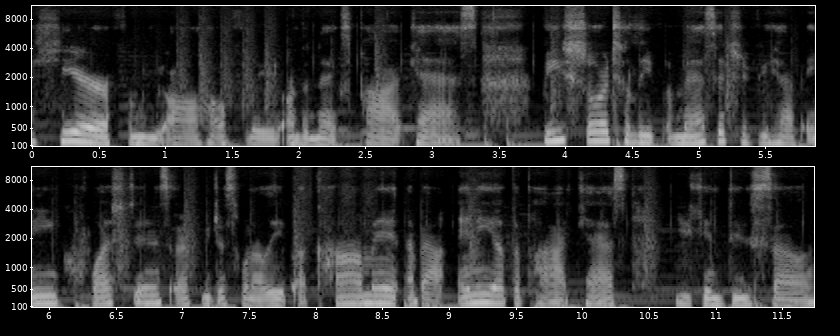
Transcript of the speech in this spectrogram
hear from you all hopefully on the next podcast. Be sure to leave a message if you have any questions or if you just want to leave a comment about any of the podcasts, you can do so.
